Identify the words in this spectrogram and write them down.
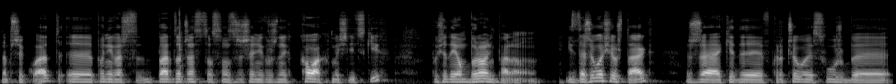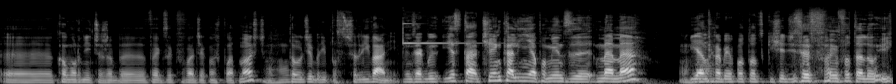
na przykład, e, ponieważ bardzo często są zrzeszeni w różnych kołach myśliwskich, posiadają broń palną. I zdarzyło się już tak, że kiedy wkroczyły służby e, komornicze, żeby wyegzekwować jakąś płatność, to ludzie byli postrzeliwani. Więc jakby jest ta cienka linia pomiędzy meme, Jan Hrabia Potocki siedzi sobie w swoim fotelu i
